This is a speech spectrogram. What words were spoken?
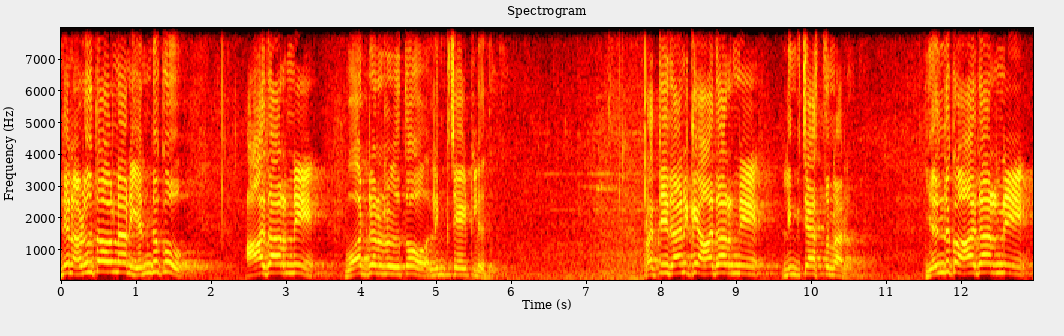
నేను అడుగుతా ఉన్నాను ఎందుకు ఆధార్ని ఓటర్లతో లింక్ చేయట్లేదు? ప్రతిదానికి ఆధార్ని లింక్ చేస్తున్నారు. ఎందుకు ఆధార్ని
